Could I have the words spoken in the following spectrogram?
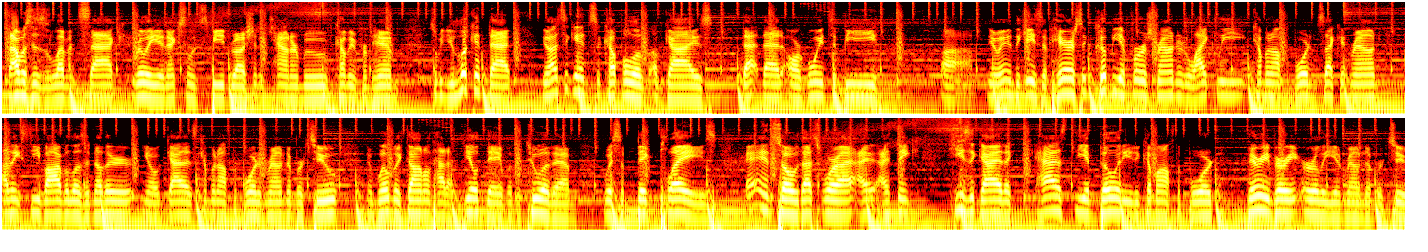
that was his 11th sack. Really an excellent speed rush and a counter move coming from him. So when you look at that, you know that's against a couple of, of guys that that are going to be. Uh, you know, in the case of Harris, it could be a first rounder, likely coming off the board in second round. I think Steve Avila is another, you know, guy that's coming off the board in round number two. And Will McDonald had a field day with the two of them with some big plays. And so that's where I, I think he's a guy that has the ability to come off the board very, very early in round number two.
